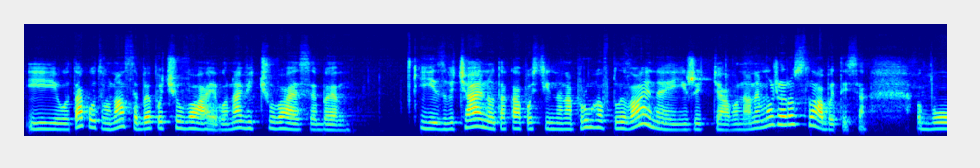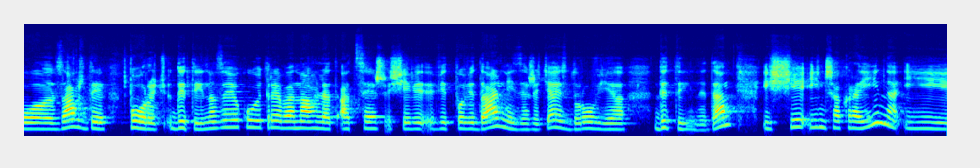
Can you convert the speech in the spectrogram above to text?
і отак от вона себе почуває, вона відчуває себе. І, звичайно, така постійна напруга впливає на її життя, вона не може розслабитися, бо завжди поруч дитина, за якою треба нагляд, а це ж ще відповідальність за життя і здоров'я дитини. Да? І ще інша країна, і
